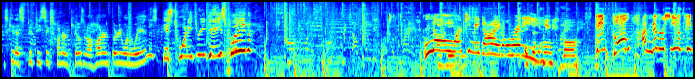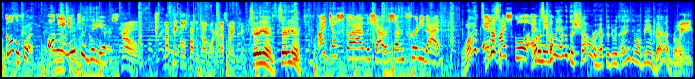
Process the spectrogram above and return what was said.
This kid has 5,600 kills and 131 wins. He has 23 days played. No, our teammate died already. It's a pink ghoul. Pink ghoul? I've never seen a pink ghoul before. Only in YouTube videos. Bro, that pink ghoul's probably dog water. That's why it's doing. Say it again. Say it again. I just got out of the shower, so I'm pretty bad. What? And What is at my it- school What does coming out of the shower have to do with anything about being bad, bro? Wait.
